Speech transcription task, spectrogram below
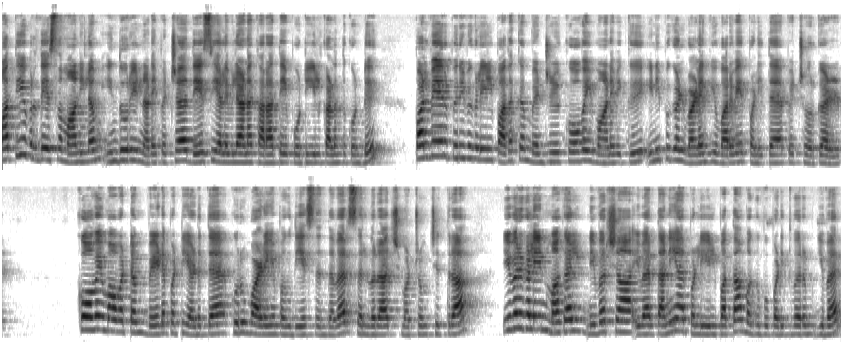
மத்திய பிரதேச மாநிலம் இந்தூரில் நடைபெற்ற தேசிய அளவிலான கராத்தே போட்டியில் கலந்து கொண்டு பல்வேறு பிரிவுகளில் பதக்கம் வென்று கோவை மாணவிக்கு இனிப்புகள் வழங்கி வரவேற்பளித்த பெற்றோர்கள். கோவை மாவட்டம் வேடப்பட்டி அடுத்த குறும்பாளையம் பகுதியைச் சேர்ந்தவர் செல்வராஜ் மற்றும் சித்ரா. இவர்களின் மகள் நிவர்ஷா இவர் தனியார் பள்ளியில் பத்தாம் வகுப்பு படித்து வரும் இவர்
